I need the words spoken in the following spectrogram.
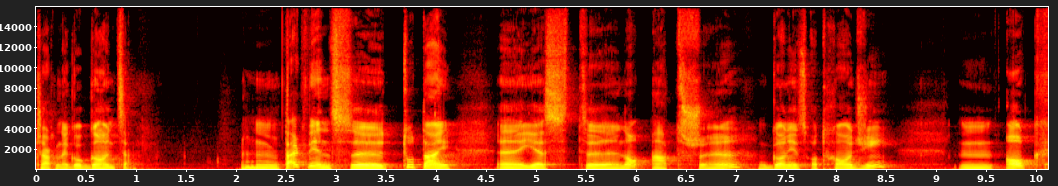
czarnego gońca. Mm, tak więc e, tutaj E, jest e, no A3, goniec odchodzi. Mm, ok.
